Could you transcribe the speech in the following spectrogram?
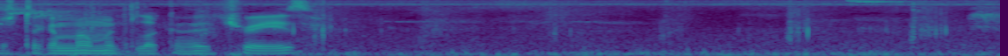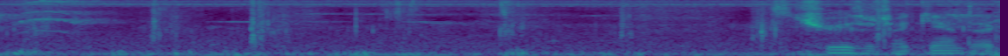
Just took a moment to look at the trees. These trees are gigantic.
